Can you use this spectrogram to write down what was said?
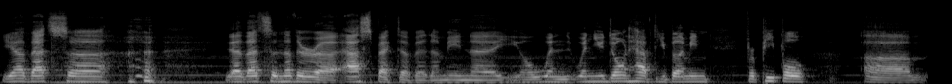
yeah, that's uh yeah, that's another uh, aspect of it. I mean, uh, you know, when when you don't have the I mean, for people um,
